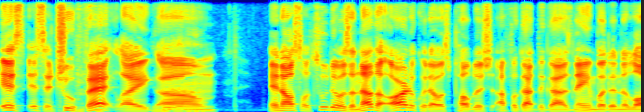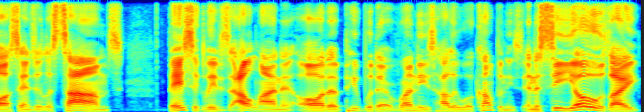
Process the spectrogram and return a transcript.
it's it's a true fact. Like, um, and also too, there was another article that was published. I forgot the guy's name, but in the Los Angeles Times, basically just outlining all the people that run these Hollywood companies and the CEOs. Like,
